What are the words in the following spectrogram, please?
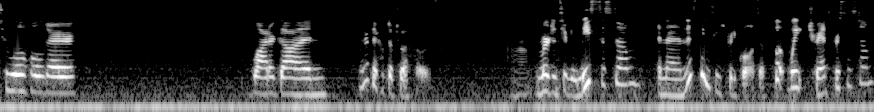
tool holder, water gun. I wonder if they're hooked up to a hose. Um, emergency release system. And then this thing seems pretty cool. It's a foot weight transfer system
